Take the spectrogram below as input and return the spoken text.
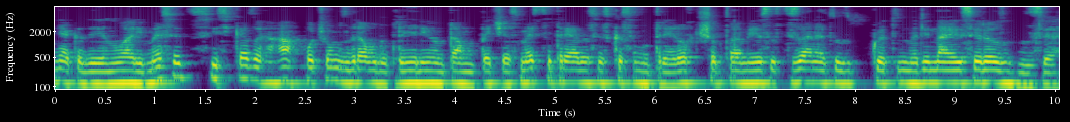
някъде януари месец и си казах, аха, почвам здраво да тренирам, там 5-6 месеца, трябва да се скъсам от тренировки, защото това ми е състезанието, което нали, най-сериозното за сега.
